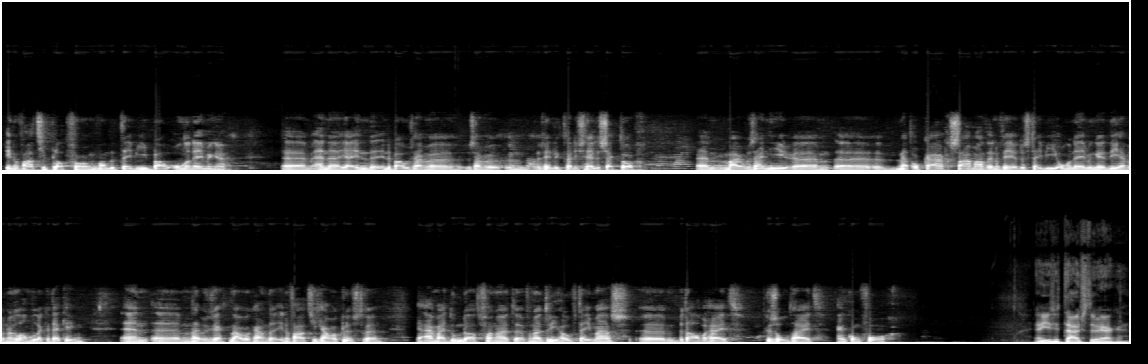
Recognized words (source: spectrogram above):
innovatieplatform van de TB Bouwondernemingen. Um, en ja, in, de, in de bouw zijn we, zijn we een redelijk traditionele sector. Maar we zijn hier met elkaar samen aan het innoveren. Dus TB-ondernemingen die hebben een landelijke dekking. En hebben gezegd, nou, we gaan de innovatie gaan we clusteren. Ja, en wij doen dat vanuit, vanuit drie hoofdthema's: betaalbaarheid, gezondheid en comfort. En je zit thuis te werken.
